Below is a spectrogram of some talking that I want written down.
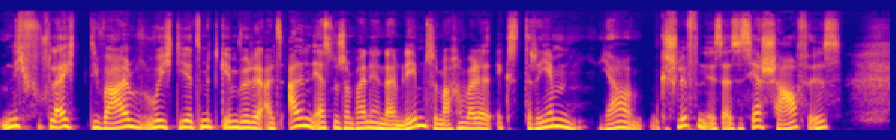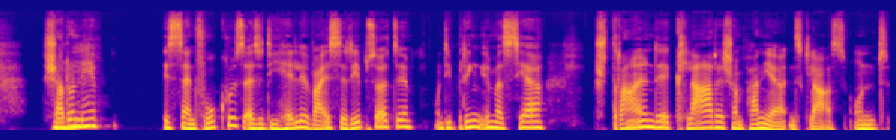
Nicht vielleicht die Wahl, wo ich dir jetzt mitgeben würde, als allen ersten Champagner in deinem Leben zu machen, weil er extrem, ja, geschliffen ist, also sehr scharf ist. Chardonnay mhm. ist sein Fokus, also die helle weiße Rebsorte und die bringen immer sehr strahlende, klare Champagner ins Glas. Und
